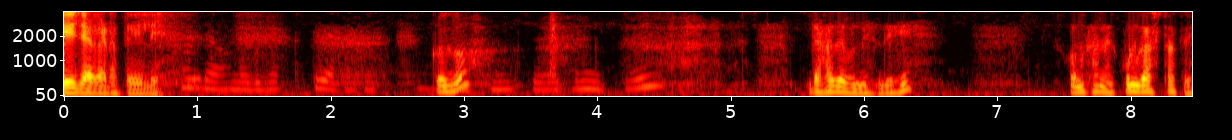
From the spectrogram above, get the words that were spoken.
এই জায়গাটাতে এলে। কই গো দেখা যাবে না দেখি। কোনখানে? কোন গাছটাতে?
